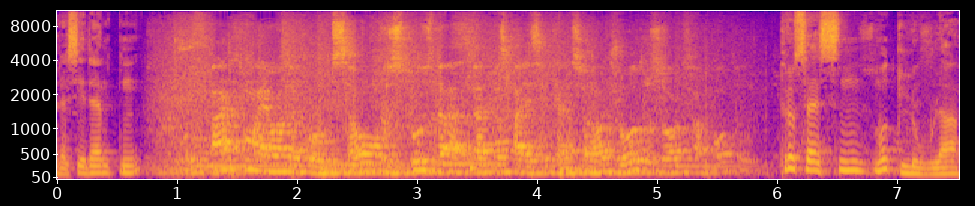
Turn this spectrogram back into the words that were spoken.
presidenten. Prosessen mot Lula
